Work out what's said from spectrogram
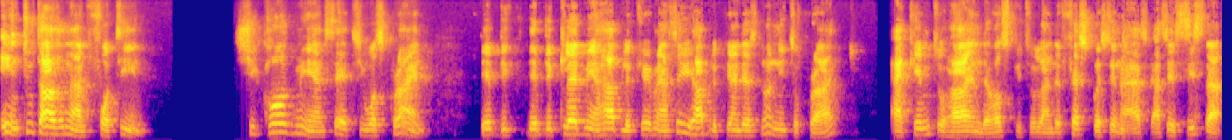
in 2014. She called me and said she was crying. They've, de- they've declared me I have leukemia. I said, You have leukemia, there's no need to cry. I came to her in the hospital, and the first question I asked, I said, Sister,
